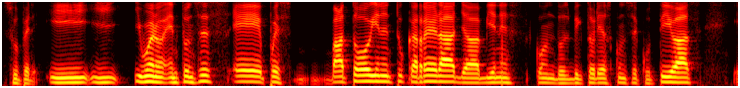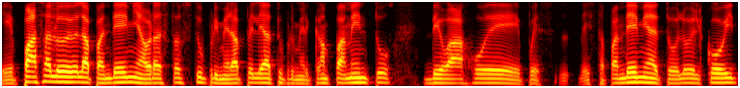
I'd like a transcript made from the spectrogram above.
Súper. Y, y, bueno, entonces, eh, pues va todo bien en tu carrera, ya vienes con dos victorias consecutivas, eh, pasa lo de la pandemia, ahora esta es tu primera pelea, tu primer campamento debajo de, pues, esta pandemia, de todo lo del COVID.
